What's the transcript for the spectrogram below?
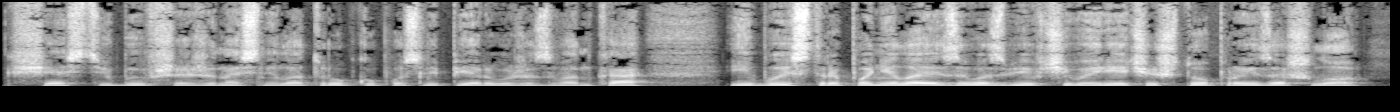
К счастью, бывшая жена сняла трубку после первого же звонка и быстро поняла из его сбивчивой речи, что произошло —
